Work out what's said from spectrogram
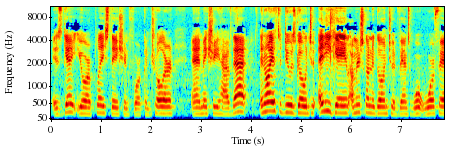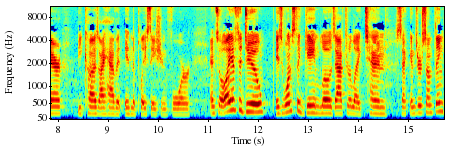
is get your PlayStation 4 controller and make sure you have that. And all you have to do is go into any game. I'm just going to go into Advanced War Warfare because I have it in the PlayStation 4. And so all you have to do is once the game loads after like 10 seconds or something,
